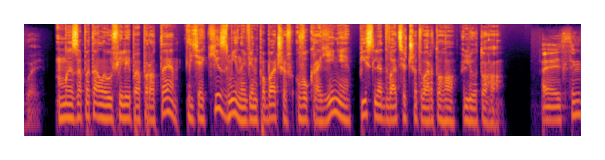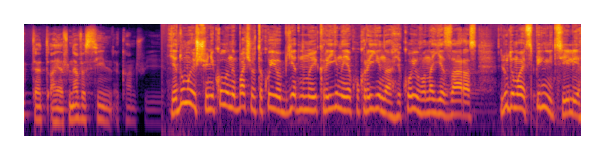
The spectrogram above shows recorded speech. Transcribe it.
Uh. Ми запитали у Філіпа про те, які зміни він побачив в Україні після 24 лютого. Я думаю, що ніколи не бачив такої об'єднаної країни, як Україна, якою вона є зараз. Люди мають спільні цілі.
